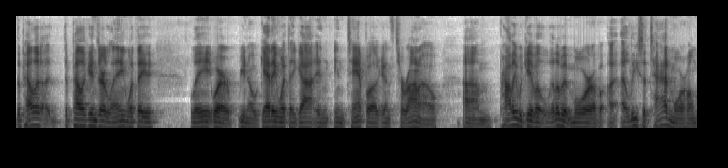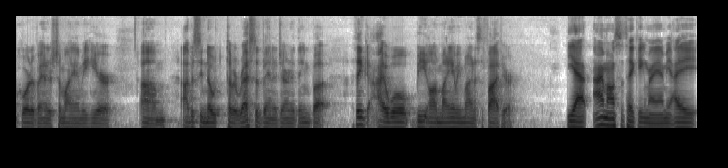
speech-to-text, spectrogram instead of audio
the Pel- the Pelicans are laying what they lay, or you know, getting what they got in, in Tampa against Toronto. Um, probably would give a little bit more of a, at least a tad more home court advantage to Miami here. Um, obviously, no type of rest advantage or anything, but I think I will be on Miami minus the five here. Yeah, I'm also taking Miami. I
